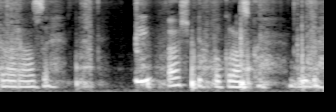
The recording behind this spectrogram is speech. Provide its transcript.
два рази. І аж під покраску буде.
